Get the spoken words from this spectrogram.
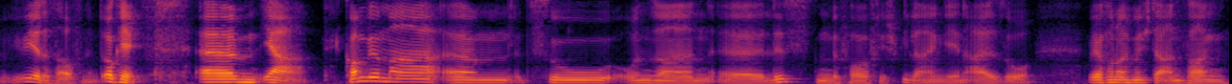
wie ihr das aufnimmt. Okay, ähm, ja, kommen wir mal ähm, zu unseren äh, Listen, bevor wir auf die Spiele eingehen. Also, wer von euch möchte anfangen?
